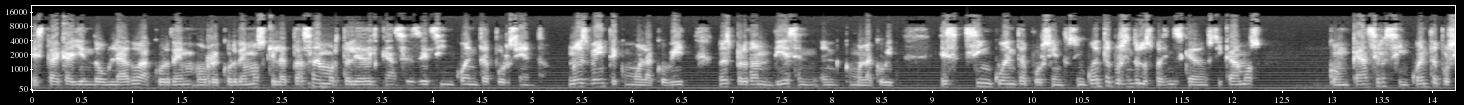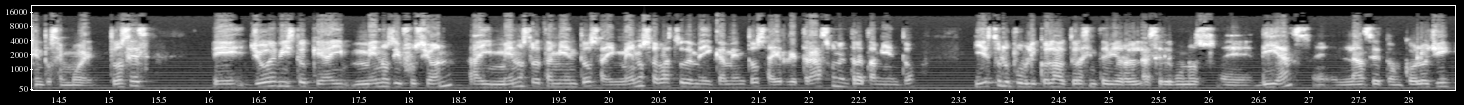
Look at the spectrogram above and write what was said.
está cayendo a un lado. Acordemos, recordemos que la tasa de mortalidad del cáncer es del 50% no es 20 como la COVID, no es, perdón, 10 en, como la COVID, es 50%. 50% de los pacientes que diagnosticamos con cáncer, 50% se mueren. Entonces, eh, yo he visto que hay menos difusión, hay menos tratamientos, hay menos abasto de medicamentos, hay retraso en el tratamiento. Y esto lo publicó la doctora Cintia Villarreal hace algunos eh, días. En Lancet Oncology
